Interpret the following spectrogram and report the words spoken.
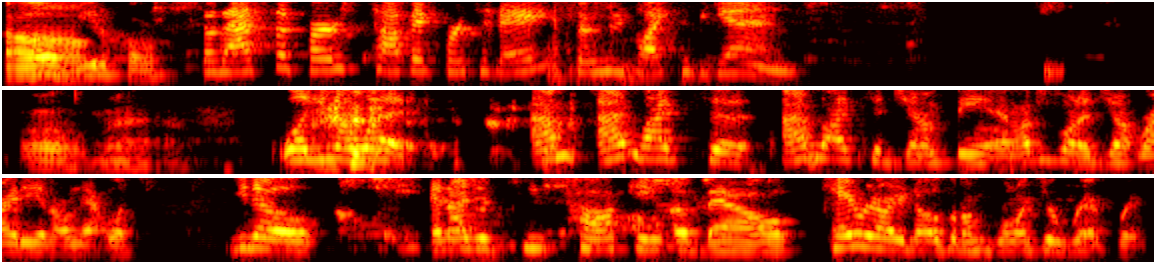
Oh, Uh, beautiful. So that's the first topic for today. So who'd like to begin? Oh man. Well, you know what? I'm I'd like to I'd like to jump in. I just want to jump right in on that one. You know, and I just keep talking about Karen already knows what I'm going to reference.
